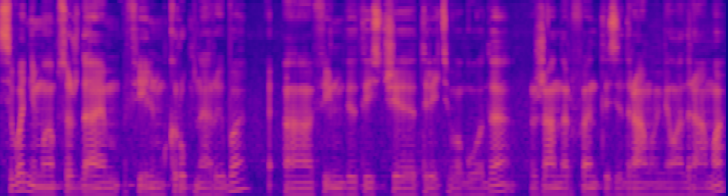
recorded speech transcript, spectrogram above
Сегодня мы обсуждаем фильм «Крупная рыба», э, фильм 2003 года, жанр фэнтези, драма, мелодрама,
